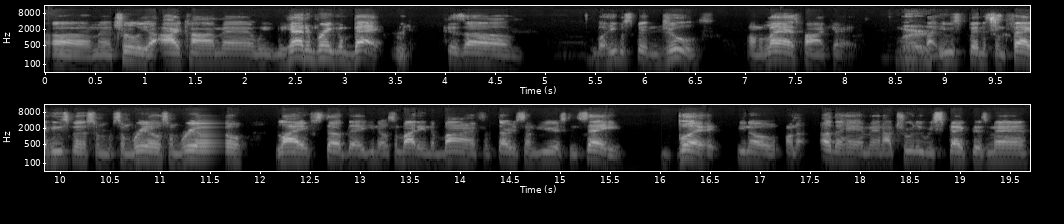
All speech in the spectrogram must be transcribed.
Uh, man, truly an icon, man. We we had to bring him back because um, but he was spitting jewels on the last podcast. Word. Like he was spending some fact, he was spending some some real some real life stuff that you know somebody in the bind for thirty some years can say. But you know, on the other hand, man, I truly respect this man.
